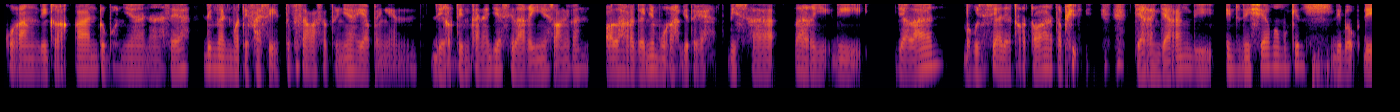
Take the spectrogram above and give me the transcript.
kurang digerakkan tubuhnya. Nah, saya dengan motivasi itu salah satunya ya pengen dirutinkan aja sih larinya. Soalnya kan olahraganya murah gitu ya. Bisa lari di jalan, bagusnya sih ada trotoar tapi jarang-jarang di Indonesia mah mungkin di, di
